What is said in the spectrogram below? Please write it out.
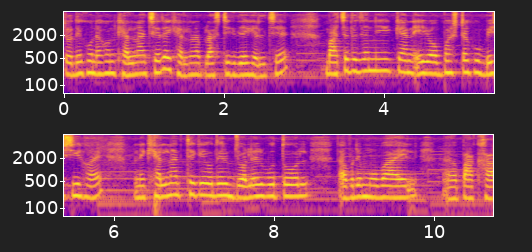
তো দেখুন, এখন খেলনা ছেড়ে খেলনা প্লাস্টিক দিয়ে খেলছে। বাচ্চাদের জানি কেন এই অভ্যাসটা খুব বেশি হয়। মানে খেলনার থেকে ওদের জলের বোতল, তারপরে মোবাইল পাখা,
